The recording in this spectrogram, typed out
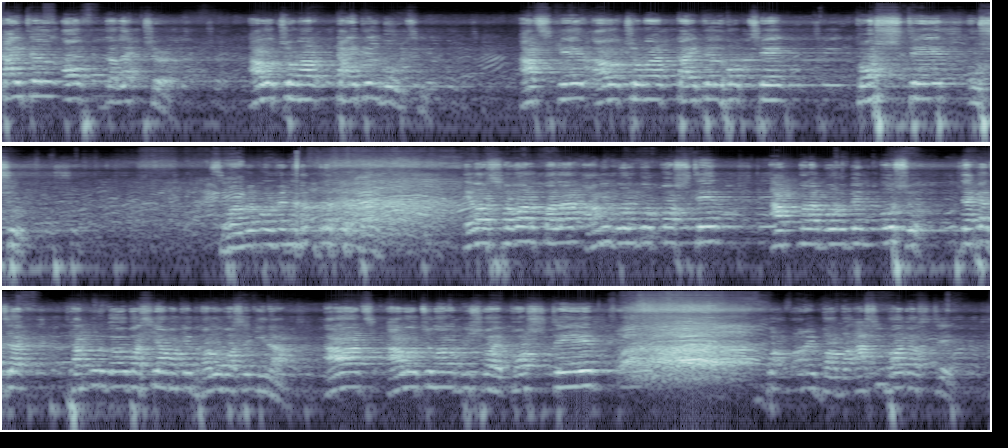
Title of the lecture আলোচনার title বলছি। আজকের আলোচনার টাইটেল হচ্ছে কষ্টের ওষুধ। এবার সবার পালার আমি বলব কষ্টের, আপনারা বলবেন ওষুধ। দেখা যাক, ঠাকুরগাঁওবাসী আমাকে ভালোবাসে কিনা। আজ আলোচনার বিষয় কষ্টের। বাবা, আশি ভাগ আসছে।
